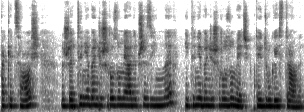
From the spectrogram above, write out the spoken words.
takie coś, że Ty nie będziesz rozumiany przez innych i Ty nie będziesz rozumieć tej drugiej strony.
